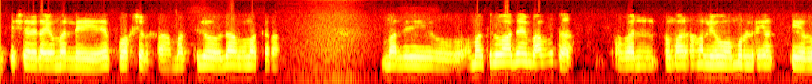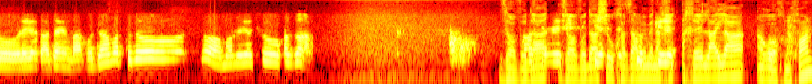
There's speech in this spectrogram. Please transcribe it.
מתקשר אליי, אומר לי, איפה אח שלך? אמרתי לו, למה, מה קרה? אמר לי, אמרתי לו, הוא עדיין בעבודה. אבל אמר, אמר לי, הוא אמור להיות, כאילו, להיות עדיין בעבודה. אמרתי לו, לא, אמור להיות שהוא חזר. זו עבודה, זו עבודה שהוא חזר ממנה כי- אחרי- אחרי לילה ארוך, נכון?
